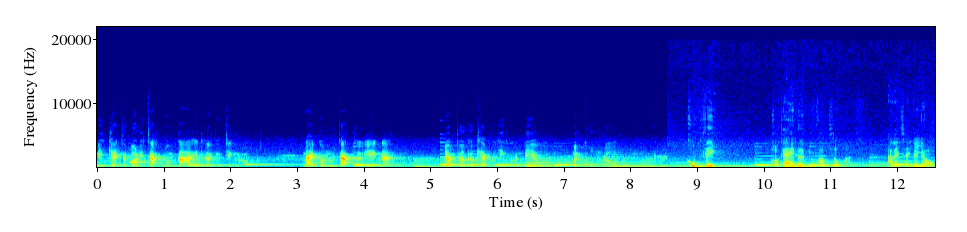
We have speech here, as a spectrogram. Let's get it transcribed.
นี่แกจะบริจาคดวงตาให้เธอจริงๆเหรอ นายเพิ่งรู้จักเธอเองนะ แล้วเธอก็แค่ผู้หญิงคนเดียวอะมันคุ้มเหรอ คุ้มสิ ขอแค่ให้เธอมีความสุขอะ อะไรฉันก็ยอม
